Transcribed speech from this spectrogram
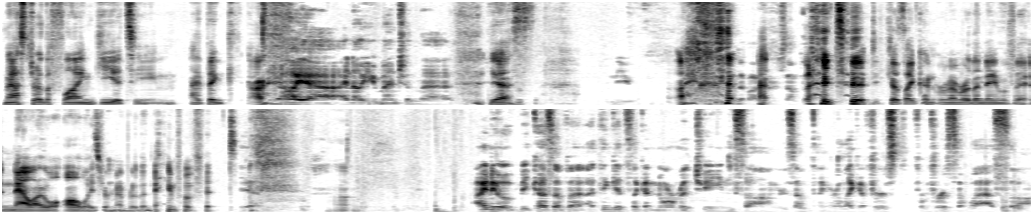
Master of the Flying Guillotine. I think. Are, Oh yeah, I know you mentioned that. yes, You I, tweeted about it or something. I did because I couldn't remember the name of it, and now I will always remember the name of it. Yeah. I knew it because of a, I think it's like a Norma Jean song or something, or like a first from first to last song.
